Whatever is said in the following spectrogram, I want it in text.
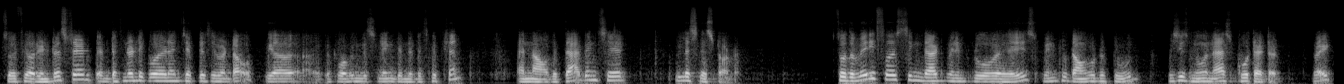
So if you are interested, then definitely go ahead and check this event out. We are putting this link in the description. And now with that being said, let's get started. So the very first thing that we need to do over here is we need to download a tool which is known as Gotator, right?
